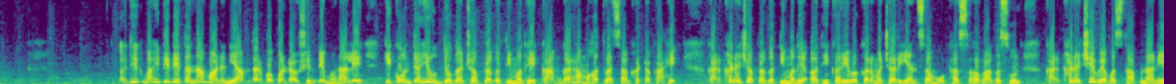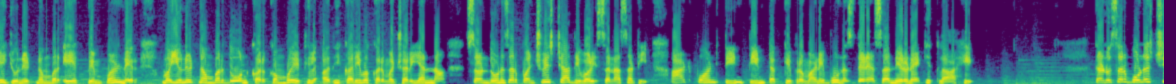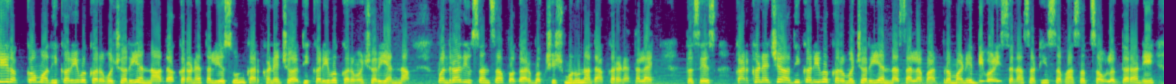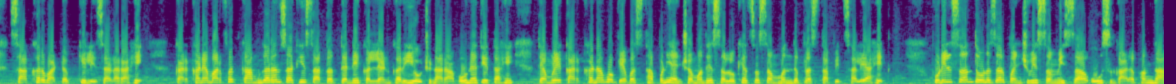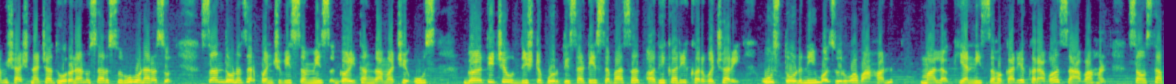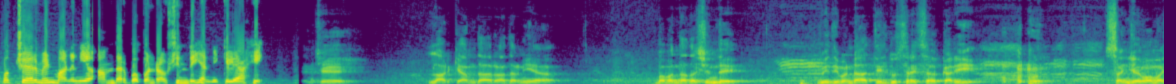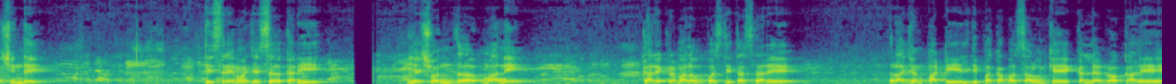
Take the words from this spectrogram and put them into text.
अधिक माहिती देताना माननीय आमदार बबनराव शिंदे म्हणाले की कोणत्याही उद्योगाच्या प्रगतीमध्ये कामगार हा महत्त्वाचा घटक आहे. कारखान्याच्या प्रगतीमध्ये अधिकारी व कर्मचारी यांचा मोठा सहभाग असून कारखान्याचे व्यवस्थापनाने युनिट नंबर एक पिंपळनेर व युनिट नंबर दोन करकंब येथील अधिकारी व कर्मचारी यांना सन दोन हजार पंचवीसच्या दिवाळी सणासाठी आठ पॉईंट तीन तीन टक्के प्रमाणे बोनस देण्याचा निर्णय घेतला आहे. त्यानुसार बोनसची रक्कम अधिकारी व कर्मचारी यांना अदा करण्यात आली असून कारखान्याचे अधिकारी व कर्मचारी यांना पंधरा दिवसांचा पगार बक्षीस म्हणून अदा करण्यात आलाय. तसेच कारखान्याचे अधिकारी व कर्मचारी यांना सालाबाद प्रमाणे दिवाळी सणासाठी सभासद सवलत दराने साखर वाटप केली जाणार आहे. कारखान्यामार्फत कामगारांसाठी सातत्याने कल्याणकारी योजना राबवण्यात येत आहे. त्यामुळे कारखाना व व्यवस्थापन यांच्यामध्ये सलोख्याचा संबंध प्रस्थापित झाले आहेत. पुढील सन दोन हजार पंचवीस सव्वीसचा ऊस गाळप हंगाम शासनाच्या धोरणानुसार सुरू होणार असून सन दोन हजार पंचवीस सव्वीस गळीत हंगामाचे ऊस गळतीचे उद्दिष्ट पूर्तीसाठी सभासद अधिकारी कर्मचारी ऊस तोडणी मजूर व वाहन मालक यांनी सहकार्य करावं असं आवाहन संस्थापक चेअरमॅन माननीय आमदार बबनराव शिंदे यांनी केले आहे. लाडके आमदार आदरणीय बबनदादा शिंदे विधिमंडळातील दुसरे सहकारी संजय मामा शिंदे तिसरे माझे सहकारी यशवंत माने कार्यक्रमाला उपस्थित असणारे राजन पाटील दीपक आबा साळुंके कल्याणराव काळे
